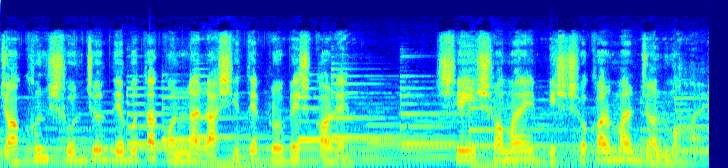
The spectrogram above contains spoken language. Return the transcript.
যখন সূর্য দেবতা কন্যা রাশিতে প্রবেশ করেন, সেই সময়ে বিশ্বকর্মার জন্ম হয়।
